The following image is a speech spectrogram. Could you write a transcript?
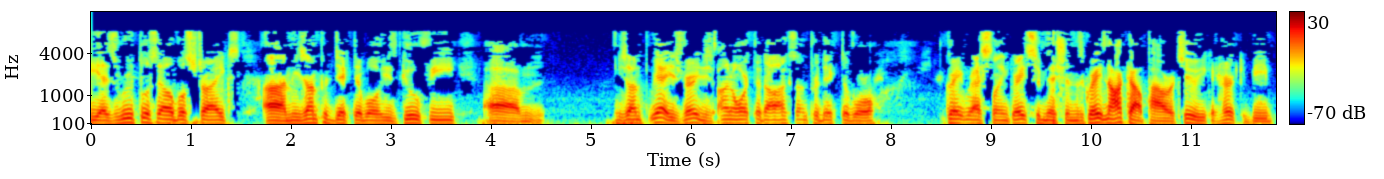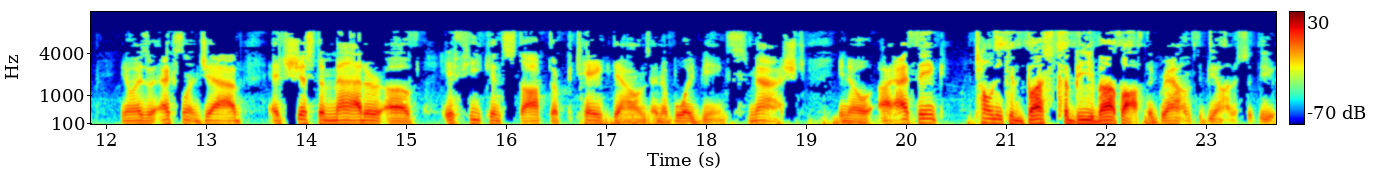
He has ruthless elbow strikes. Um, he's unpredictable. He's goofy. Um, he's un- yeah, he's very unorthodox, unpredictable. Great wrestling, great submissions, great knockout power too. He can hurt Khabib. You know, has an excellent jab. It's just a matter of if he can stop the takedowns and avoid being smashed. You know, I, I think Tony can bust Khabib up off the ground, to be honest with you.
